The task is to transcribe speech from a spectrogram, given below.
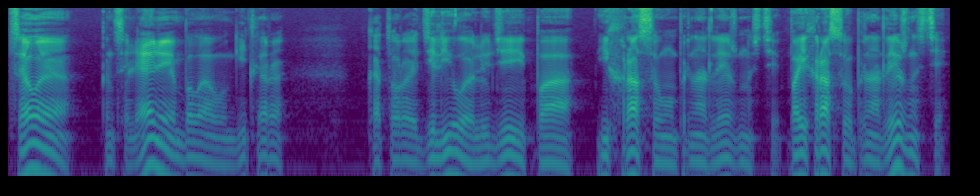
Целая канцелярия была у Гитлера, которая делила людей по их расовому принадлежности, по их расовой принадлежности.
